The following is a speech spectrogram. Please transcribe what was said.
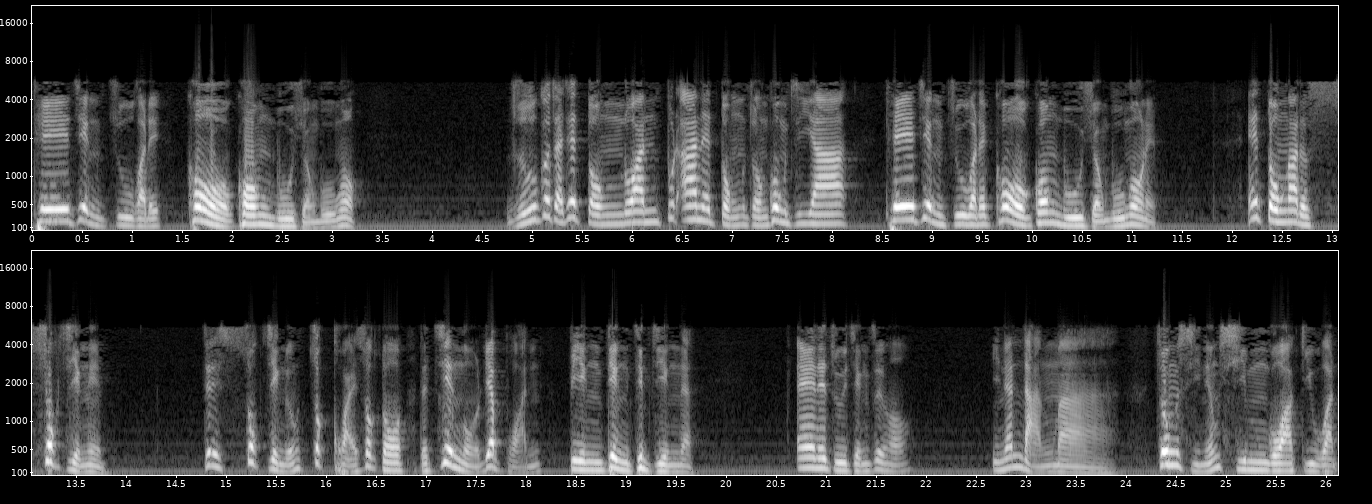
体证诸法的苦空无常无我。如果在这动乱不安的动状况之下，体证诸法的苦空无常无我呢？一动啊就速静呢，这个速静用足快速度就见我涅槃平定寂静呢。安尼最清楚吼，因咱人嘛，总是用心外求法，伫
